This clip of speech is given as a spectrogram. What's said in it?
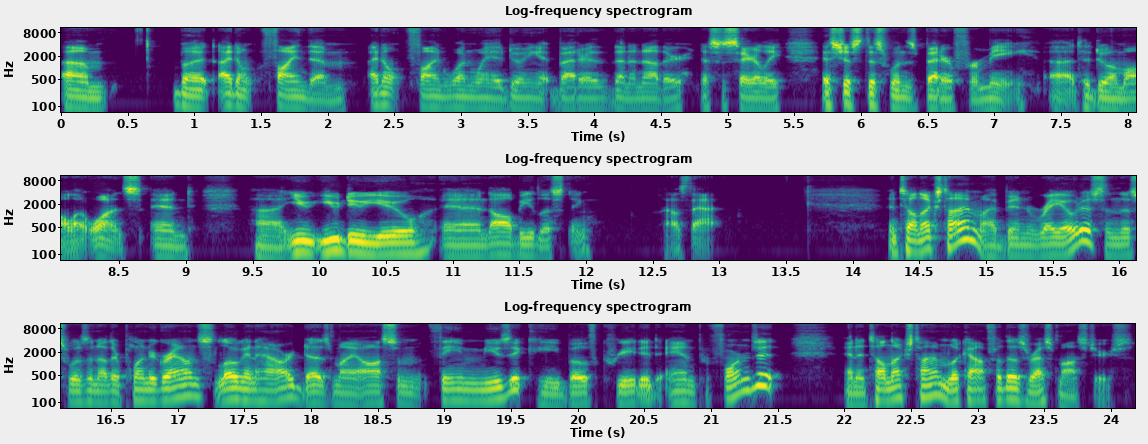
Um, but I don't find them. I don't find one way of doing it better than another necessarily. It's just this one's better for me uh, to do them all at once. And uh, you you do you, and I'll be listening. How's that? Until next time, I've been Ray Otis, and this was another Plundergrounds. Logan Howard does my awesome theme music. He both created and performs it. And until next time, look out for those rest monsters.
